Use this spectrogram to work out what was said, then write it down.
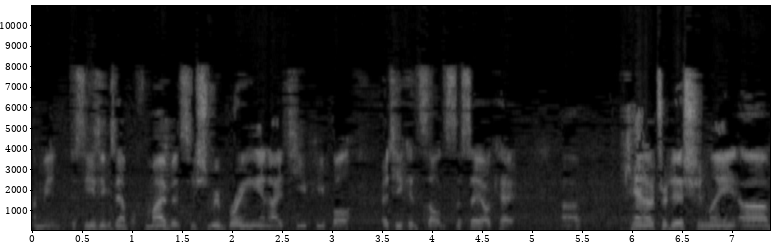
I mean, it's an easy example for my business, you should be bringing in IT people, IT consultants to say, okay, uh, Canada traditionally, uh,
